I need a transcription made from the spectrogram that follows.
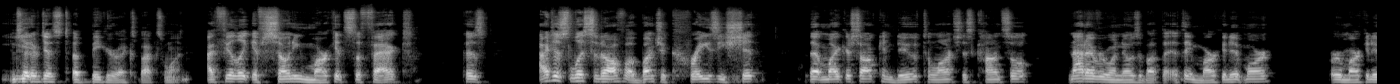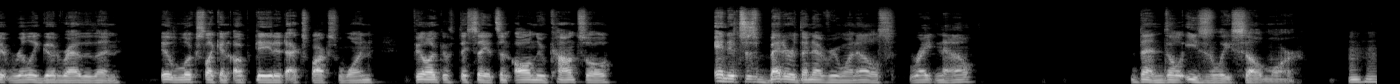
instead yeah. of just a bigger Xbox One. I feel like if Sony markets the fact, because I just listed off a bunch of crazy shit that Microsoft can do to launch this console. Not everyone knows about that. If they market it more, or market it really good rather than it looks like an updated Xbox One, I feel like if they say it's an all new console and it's just better than everyone else right now, then they'll easily sell more. Mm-hmm.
